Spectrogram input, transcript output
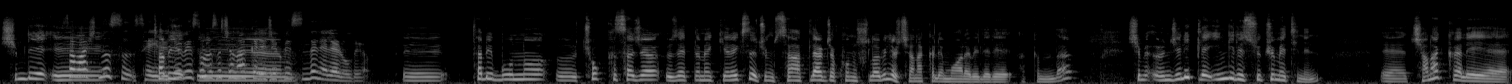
Şimdi e, Savaş nasıl seyrediyor tabii, ve sonrasında Çanakkale e, cephesinde neler oluyor? E, tabii bunu e, çok kısaca özetlemek gerekirse çünkü saatlerce konuşulabilir Çanakkale muharebeleri hakkında. Şimdi öncelikle İngiliz hükümetinin e, Çanakkale'ye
